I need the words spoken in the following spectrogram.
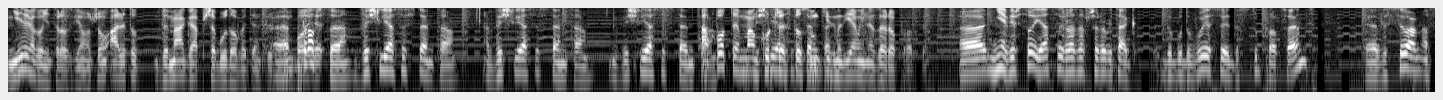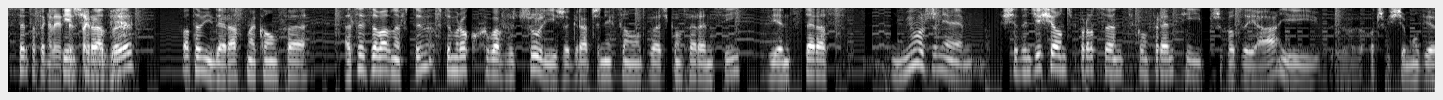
Nie wiem, jak oni to rozwiążą, ale to wymaga przebudowy ten system. E, proste, wyślij asystenta, wyślij asystenta, wyślij asystenta. a potem mam kurczę asystenta. stosunki z mediami na 0%. E, nie, wiesz co, ja co- zawsze robię tak, dobudowuję sobie do 100%, e, wysyłam asystenta tak Ale z ja 5 też tak razy, robię. potem idę raz na konfę. Ale co jest zabawne, w tym, w tym roku chyba wyczuli, że gracze nie chcą odbywać konferencji, więc teraz, mimo że nie wiem, 70% konferencji przychodzę ja i e, oczywiście mówię,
